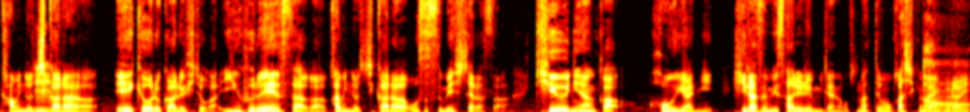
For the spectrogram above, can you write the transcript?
神の力、影響力ある人が、インフルエンサーが神の力をおすすめしたらさ、急になんか本屋に平積みされるみたいなことになってもおかしくないぐらい、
